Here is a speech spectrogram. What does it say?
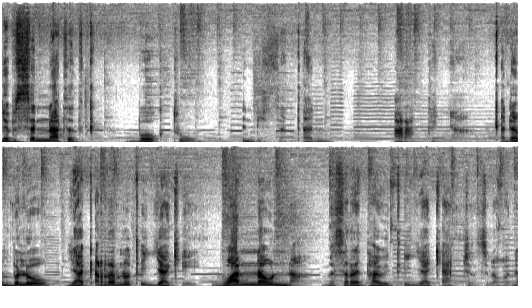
ልብስና ትጥቅ በወቅቱ እንዲሰጠን። አራተኛ ቀደም ብሎ ያቀረብነው ጥያቄ ዋናውና መሠረታዊ ጥያቄያችን ስለሆነ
